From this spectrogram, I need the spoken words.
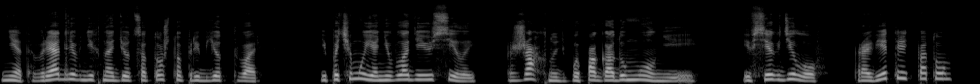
Нет, вряд ли в них найдется то, что прибьет тварь. И почему я не владею силой? Жахнуть бы по гаду молнией. И всех делов. Проветрить потом,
